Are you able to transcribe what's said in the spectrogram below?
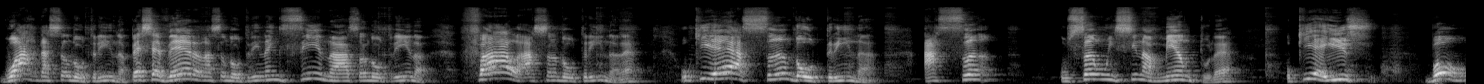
Guarda a sã doutrina, persevera na sã doutrina, ensina a sã doutrina, fala a sã doutrina, né? O que é a sã doutrina? A sã, o sã ensinamento, né? O que é isso? Bom,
